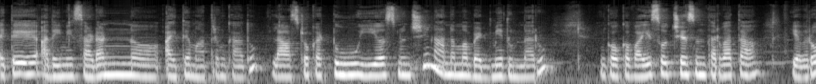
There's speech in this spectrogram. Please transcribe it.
అయితే అదేమి సడన్ అయితే మాత్రం కాదు. లాస్ట్ ఒక టూ ఇయర్స్ నుంచి నాన్నమ్మ బెడ్ మీద ఉన్నారు. ఇంకొక వయసు వచ్చేసిన తర్వాత ఎవరో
